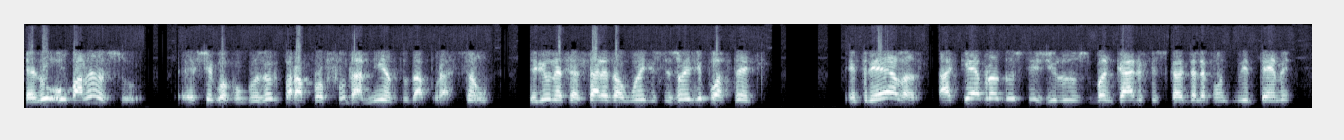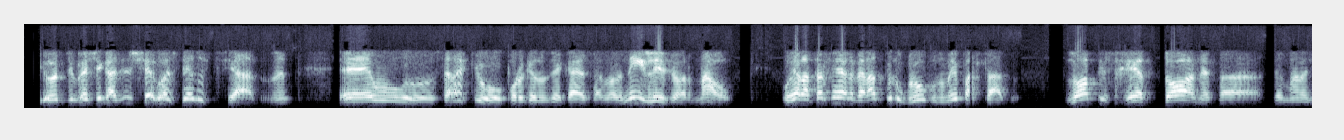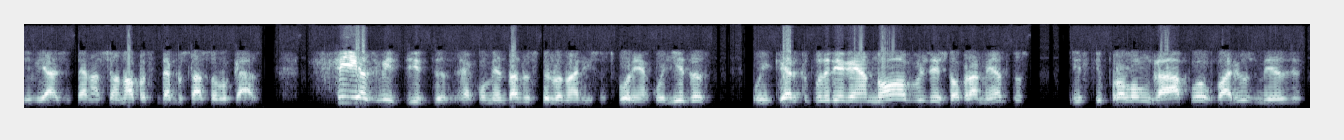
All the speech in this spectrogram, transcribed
é, no, o balanço é, chegou à conclusão que para aprofundamento da apuração seriam necessárias algumas decisões importantes entre elas, a quebra dos sigilos bancário, fiscal e telefone de Temer e outros investigados. Isso chegou a ser noticiado. Né? É, o, será que o Porquê não decai essa agora nem lê jornal? O relatório foi revelado pelo Globo no mês passado. Lopes retorna essa semana de viagem internacional para se debruçar sobre o caso. Se as medidas recomendadas pelo analistas forem acolhidas, o inquérito poderia ganhar novos desdobramentos e se prolongar por vários meses,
